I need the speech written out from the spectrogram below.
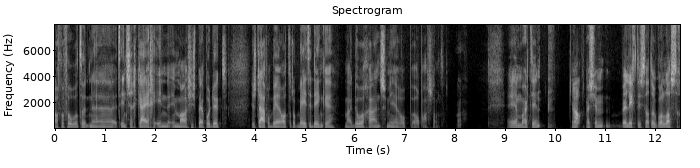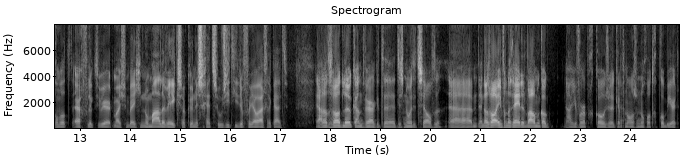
Of bijvoorbeeld een, eh, het inzicht krijgen in, in marges per product. Dus daar proberen we altijd op mee te denken. Maar doorgaans meer op, op afstand. Hey, Martin, Ja. als je, wellicht is dat ook wel lastig omdat het erg fluctueert, maar als je een beetje een normale week zou kunnen schetsen, hoe ziet die er voor jou eigenlijk uit? Ja, dat is wel het leuke aan het werk. Het, eh, het is nooit hetzelfde. Ehm, en dat is wel een van de redenen waarom ik ook nou, hiervoor heb gekozen. Ik heb Ja. van alles en nog wat geprobeerd.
